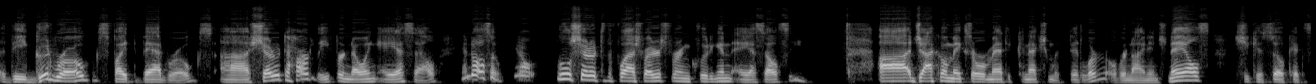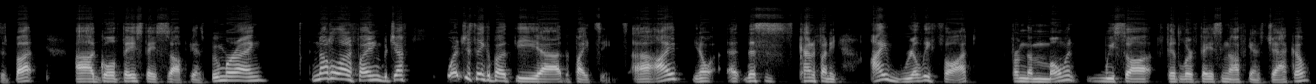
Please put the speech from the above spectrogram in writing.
The good rogues fight the bad rogues. Uh, shout out to Hartley for knowing ASL. And also, you know, a little shout out to the Flash Writers for including an ASL scene. Uh, Jacko makes a romantic connection with Fiddler over Nine Inch Nails. She so kicks his butt. Uh, Goldface faces off against Boomerang. Not a lot of fighting, but Jeff, what did you think about the uh, the fight scenes? Uh, I, you know, uh, this is kind of funny. I really thought from the moment we saw Fiddler facing off against Jacko,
